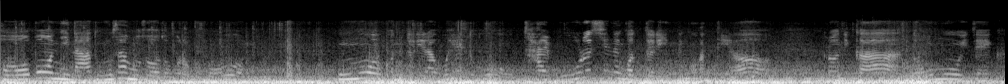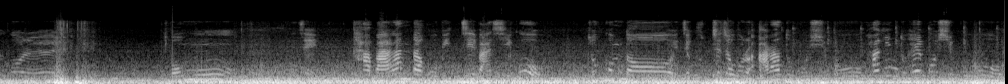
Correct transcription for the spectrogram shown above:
법원이나 동사무소도 그렇고 공무원분들이라고 해도 잘 모르시는 것들이 있는 것 같아요. 그러니까 너무 이제 그거를 너무 이제 다 말한다고 믿지 마시고 조금 더 이제 구체적으로 알아도 보시고 확인도 해보시고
